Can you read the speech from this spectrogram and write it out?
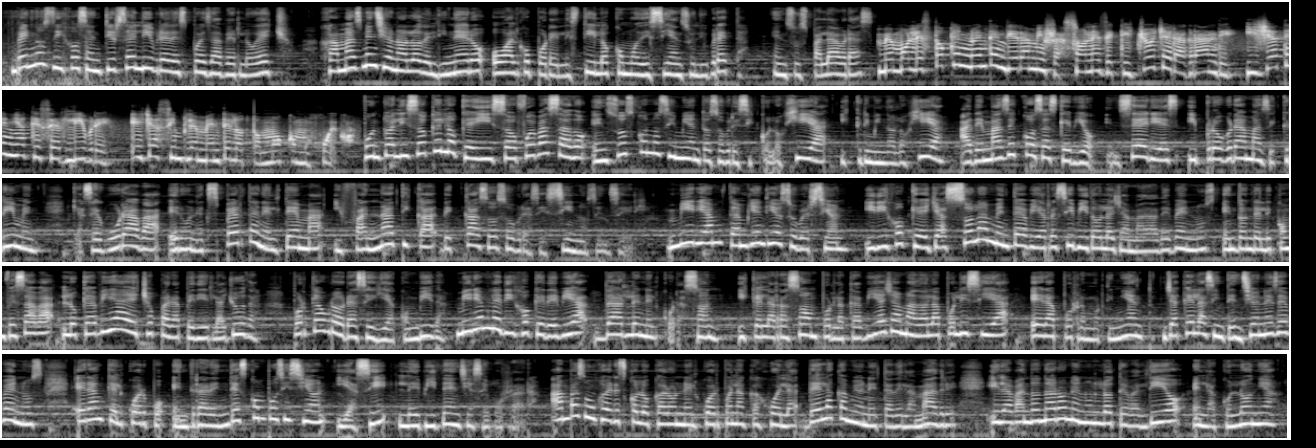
Venus dijo sentirse libre después de haberlo hecho Jamás mencionó lo del dinero o algo por el estilo como decía en su libreta. En sus palabras, me molestó que no entendiera mis razones de que yo ya era grande y ya tenía que ser libre. Ella simplemente lo tomó como juego. Puntualizó que lo que hizo fue basado en sus conocimientos sobre psicología y criminología, además de cosas que vio en series y programas de crimen, que aseguraba era una experta en el tema y fanática de casos sobre asesinos en serie. Miriam también dio su versión y dijo que ella solamente había recibido la llamada de Venus en donde le confesaba lo que había hecho para pedirle ayuda, porque Aurora seguía con vida. Miriam le dijo que debía darle en el corazón y que la razón por la que había llamado a la policía era por remordimiento, ya que las intenciones de Venus eran que el cuerpo entrara en descomposición y así la evidencia se borrara. Ambas mujeres colocaron el cuerpo en la cajuela de la camioneta de la madre y la abandonaron en un lote baldío en la colonia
